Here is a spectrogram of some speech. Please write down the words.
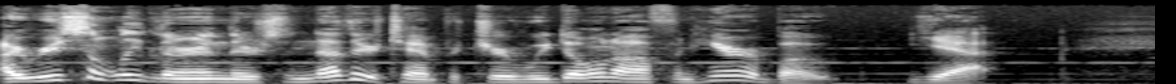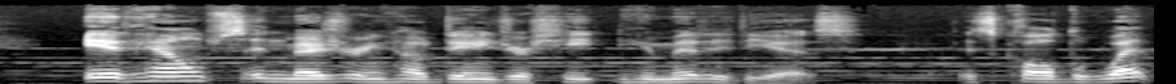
I recently learned there's another temperature we don't often hear about yet. It helps in measuring how dangerous heat and humidity is. It's called the wet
